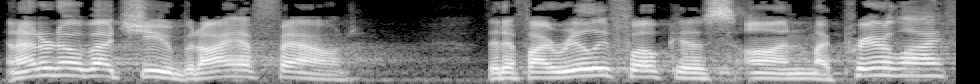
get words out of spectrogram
And I don't know about you, but I have found that if I really focus on my prayer life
